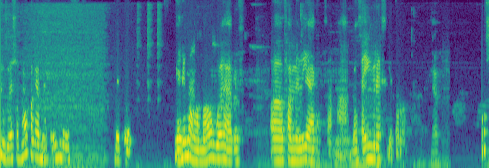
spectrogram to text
juga semua pakai bahasa Inggris. Gitu. Jadi mau nggak mau gue harus uh, familiar sama bahasa Inggris gitu loh. Yep. terus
